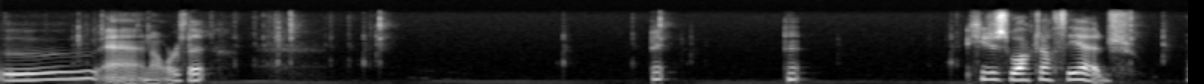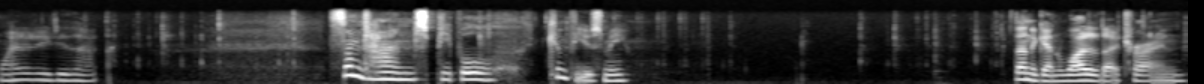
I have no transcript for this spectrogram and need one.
Ooh, ah, not worth it. He just walked off the edge. Why did he do that? Sometimes people confuse me. Then again, why did I try and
